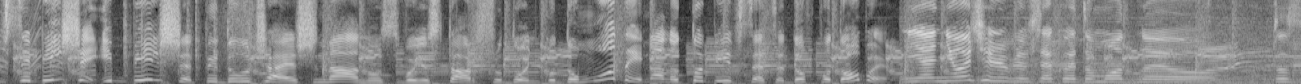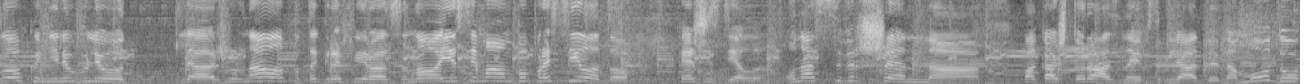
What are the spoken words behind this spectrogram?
все більше і більше ти долучаєш Нану, свою старшу доньку, до моди. Нано, тобі все це до вподоби? Я не очень люблю всяку эту модную тусовку, не люблю для журнала фотографироваться, но если мама попросила, то, конечно, сделаю. У нас совершенно пока что разные взгляды на моду.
